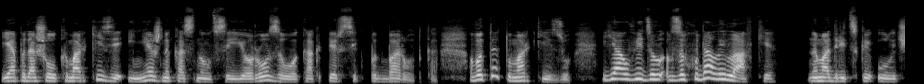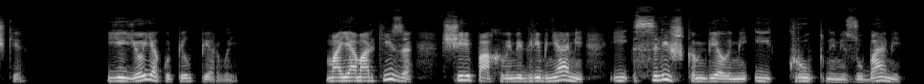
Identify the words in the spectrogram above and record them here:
Я подошел к маркизе и нежно коснулся ее розового, как персик подбородка. Вот эту маркизу я увидел в захудалой лавке на Мадридской улочке. Ее я купил первой. Моя маркиза с черепаховыми гребнями и слишком белыми и крупными зубами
